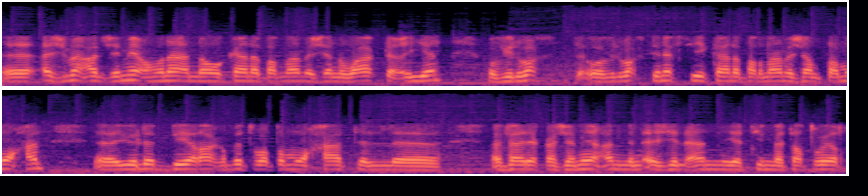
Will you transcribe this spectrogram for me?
أجمع الجميع هنا أنه كان برنامجا واقعيا وفي الوقت وفي الوقت نفسه كان برنامجا طموحا يلبي رغبة وطموحات الافارقه جميعا من أجل أن يتم تطوير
